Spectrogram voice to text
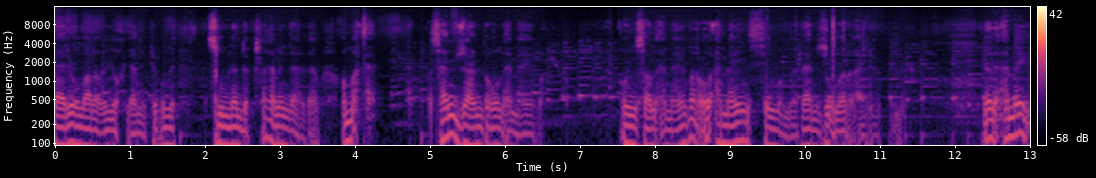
dəri olaraq yox, yəni ki, bunu çiynindən öpsən həmin dərdəm. Amma sənin üzərində onun əməyi var. O insanın əməyi var. O əməyin simvolu, rəmzi olaraq əli öpülür. Yəni əmək,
